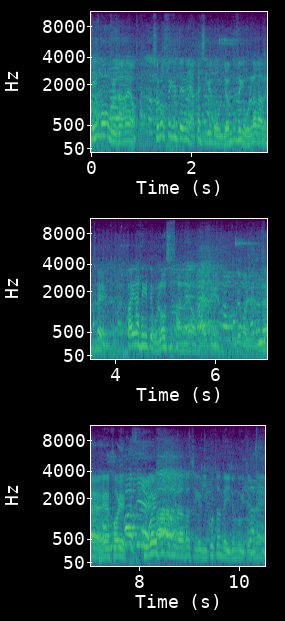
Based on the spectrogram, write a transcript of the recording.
게임 보면 그러잖아요. 초록색일 때는 약간씩 그래도 올- 연두색이 올라가는데 빨간색일 때 올라오지도 않아요. 나중에. 오래 걸려요. 네, 그냥 거의 고갈 수준이라서 지금 2쿼터인데 이 정도기 때문에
